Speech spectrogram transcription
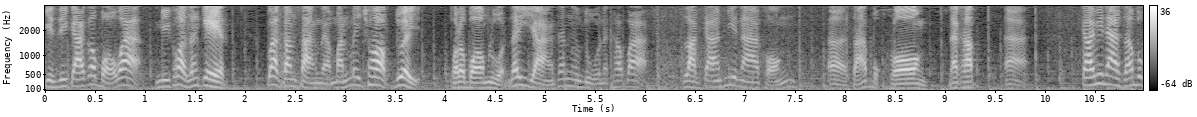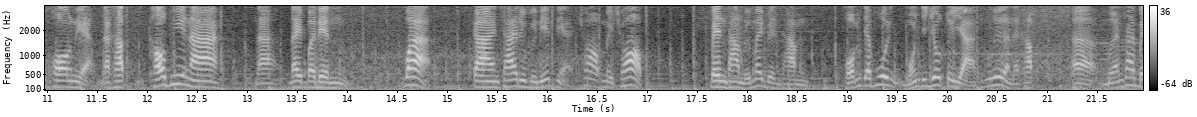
กฤษฎีกาก็บอกว่ามีข้อสังเกตว่าคำสั่งเนี่ยมันไม่ชอบด้วยพรบตำรวจได้อย่างท่านต้องดูนะครับว่าหลักการพิจารณาของเอ่อศาลปกครองนะครับการพิจารณาศาลปกครองเนี่ยนะครับเขาพิจารณานะในประเด็นว่าการใช้ดูพินิษเนี่ยชอบไม่ชอบเป็นธรรมหรือไม่เป็นธรรม ผมจะพูดผมจะยกตัวอย่างทุกเรื่องนะครับเเหมือนท่านไป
